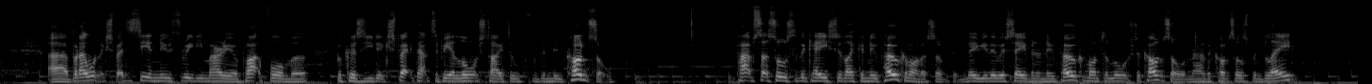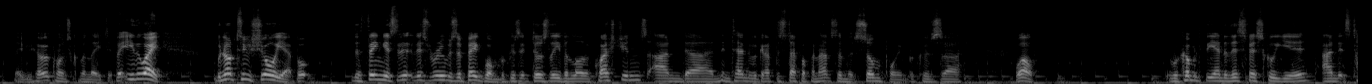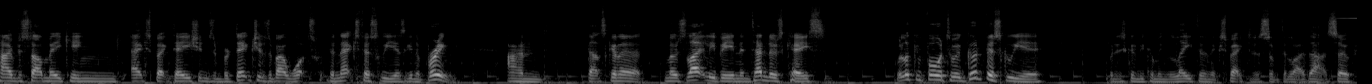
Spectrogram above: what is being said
Uh, but I wouldn't expect to see a new 3D Mario platformer because you'd expect that to be a launch title for the new console. Perhaps that's also the case with like a new Pokemon or something. Maybe they were saving a new Pokemon to launch the console. Now the console's been delayed. Maybe Pokemon's coming later. But either way, we're not too sure yet. But the thing is, this rumor's a big one because it does leave a lot of questions, and uh, Nintendo are going to have to step up and answer them at some point because, uh, well, we're coming to the end of this fiscal year, and it's time to start making expectations and predictions about what the next fiscal year is going to bring. And that's going to most likely be in Nintendo's case. We're looking forward to a good fiscal year, but it's going to be coming later than expected or something like that. So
